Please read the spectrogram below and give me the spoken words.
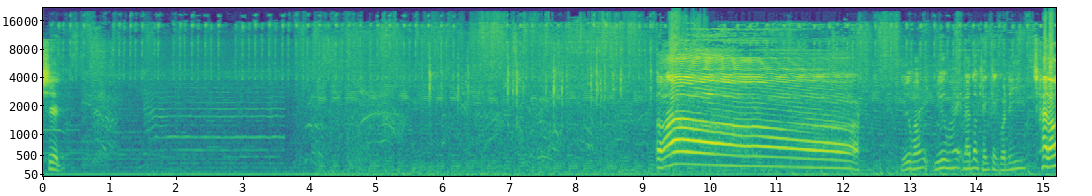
shit อ้ายื้อไว้ยื้อไว้นายต้องแข็งเก่งกว่านี้ ใช่แล้ว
